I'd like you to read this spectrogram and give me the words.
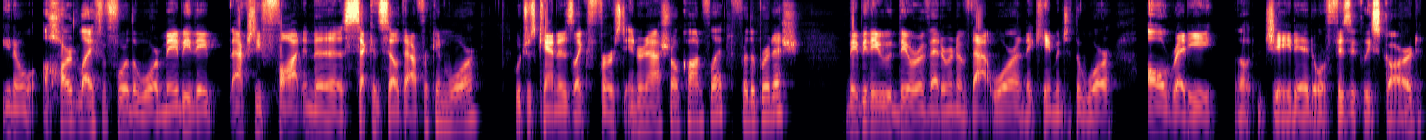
you know a hard life before the war maybe they actually fought in the second south african war which was canada's like first international conflict for the british maybe they they were a veteran of that war and they came into the war already uh, jaded or physically scarred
